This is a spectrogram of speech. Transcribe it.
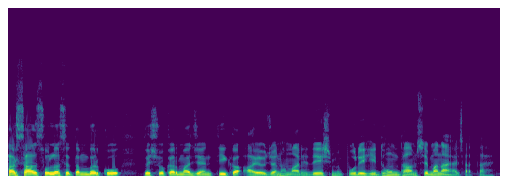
हर साल 16 सितंबर को विश्वकर्मा जयंती का आयोजन हमारे देश में पूरे ही धूमधाम से मनाया जाता है।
